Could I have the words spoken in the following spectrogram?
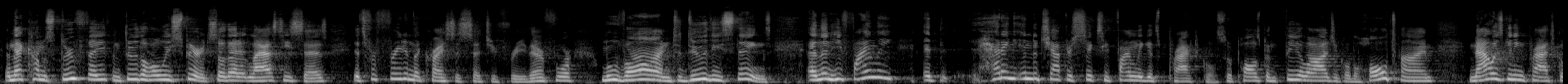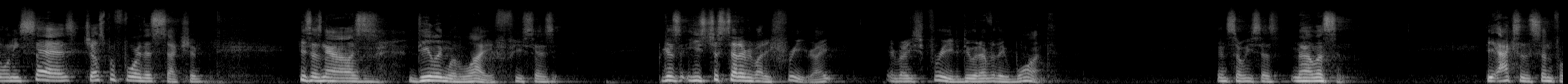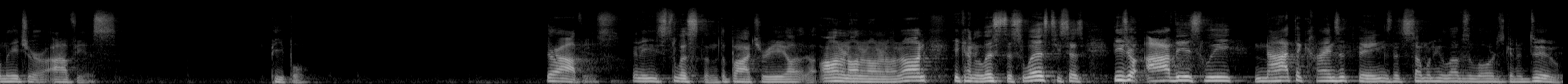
And that comes through faith and through the Holy Spirit, so that at last he says, It's for freedom that Christ has set you free. Therefore, move on to do these things. And then he finally, heading into chapter 6, he finally gets practical. So Paul's been theological the whole time. Now he's getting practical, and he says, just before this section, he says, Now, as dealing with life, he says, because he's just set everybody free, right? Everybody's free to do whatever they want. And so he says, Now listen the acts of the sinful nature are obvious. People. They're obvious. And he lists them debauchery, uh, on and on and on and on and on. He kind of lists this list. He says, These are obviously not the kinds of things that someone who loves the Lord is going to do.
